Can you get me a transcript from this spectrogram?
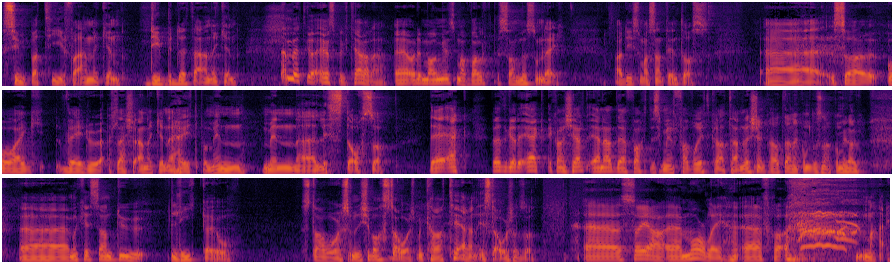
Sympati for Anakin. Dybde til Anakin. Men vet Jeg respekterer det. Eh, Og det er mange som har valgt det samme som deg, av de som har sendt inn til oss. Så, og Vader slash Anakin er høyt på min, min liste også. Det er, vet du hva, jeg er kanskje helt enig at det er faktisk min favorittkarakter. Men det er ikke en karakter jeg kommer til å snakke om i dag. Uh, men Christian, du liker jo Star Wars, men ikke bare Star Wars, men karakteren i Star Wars også. Uh, så ja, uh, Morley fra Nei.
